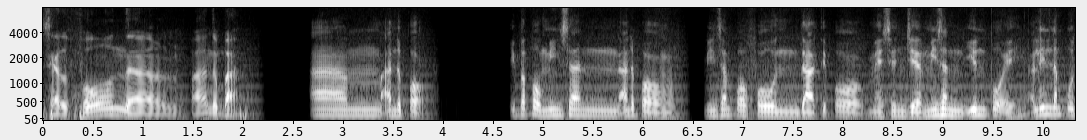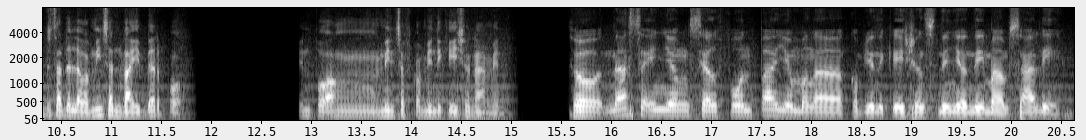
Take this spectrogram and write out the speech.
cellphone? Um, paano ba? Um, ano po? Iba po, minsan, ano po, minsan po phone, dati po messenger, minsan yun po eh. Alin lang po doon sa dalawa, minsan Viber po. Yun po ang means of communication namin. So, nasa inyong cellphone pa yung mga communications ninyo ni Ma'am Sally.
